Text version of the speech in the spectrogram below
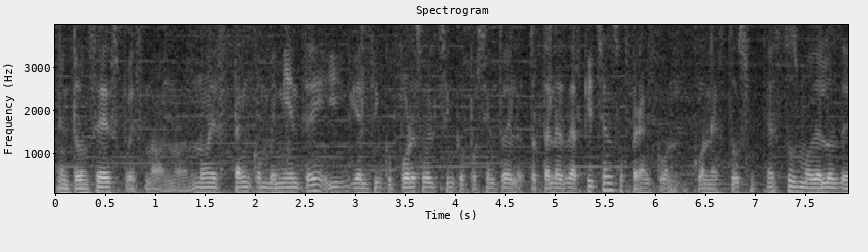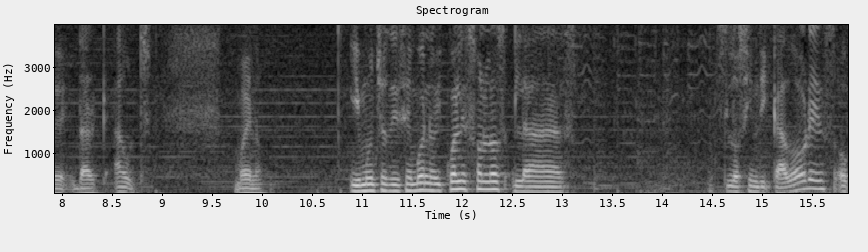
Entonces, pues no, no, no es tan conveniente y el 5 por eso el 5% de las totales Dark Kitchens operan con, con estos, estos modelos de Dark Out. Bueno, y muchos dicen, bueno, ¿y cuáles son los, las, los indicadores o,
